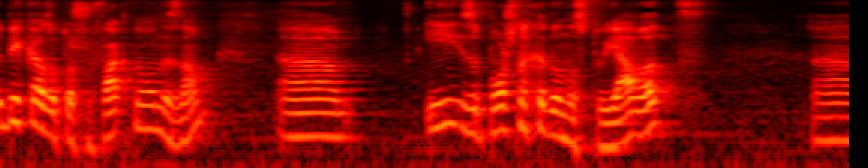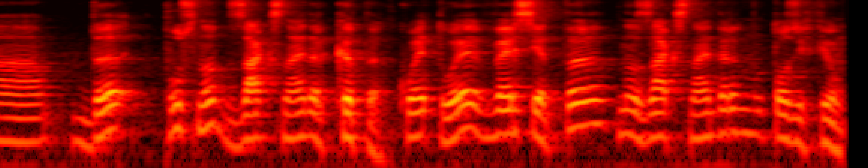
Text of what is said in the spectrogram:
не бих казал точно факт, но не знам. А, и започнаха да настояват а, да пуснат Зак Снайдер къта, което е версията на Зак Снайдер на този филм.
